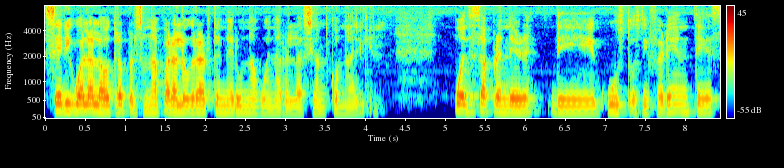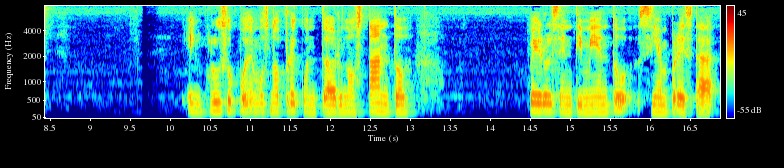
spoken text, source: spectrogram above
ser igual a la otra persona para lograr tener una buena relación con alguien. Puedes aprender de gustos diferentes, incluso podemos no frecuentarnos tanto, pero el sentimiento siempre está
